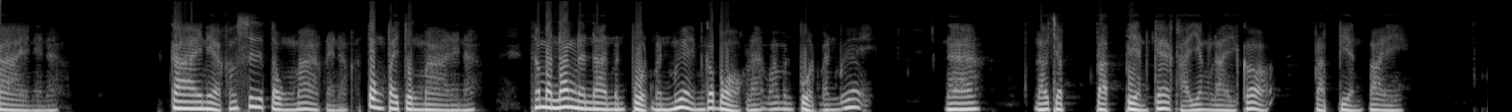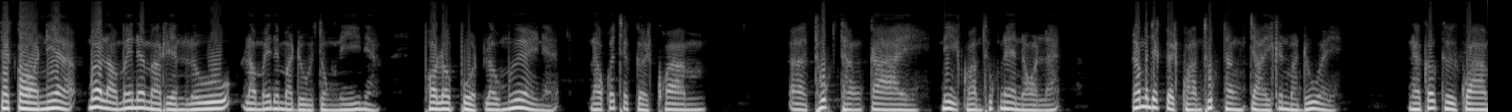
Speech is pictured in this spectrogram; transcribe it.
กายเนี่ยนะกายเนี่ยเขาซื่อตรงมากเลยนะตรงไปตรงมาเลยนะ ถ้ามันนั่งนานๆมันปวดมันเมื่อย มันก็บอกแล้วว่ามันปวดมันเมื่อยนะ เราจะปรับเปลี่ยนแก้ไขอย่างไรก็ปรับเปลี่ยนไป แต่ก่อนเนี่ยเมื่อเราไม่ได้มาเรียนรู้ เราไม่ได้มาดูตรงนี้เนี่ย พอเราปวดเราเมื่อยเนี่ย เราก็จะเกิดความทุกข์ทางกาย นี่ความทุกข์แน่นอนแล้วแล้วมันจะเกิดความทุกข์ทางใจขึ้นมาด้วยนะก็คือความ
